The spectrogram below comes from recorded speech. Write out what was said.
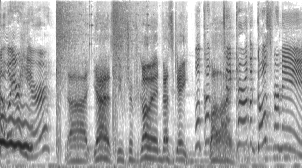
that why you're here? Uh, yes, you should go investigate. Well, come Well, I- take care of the ghost for me.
